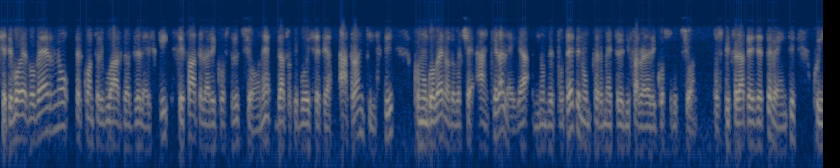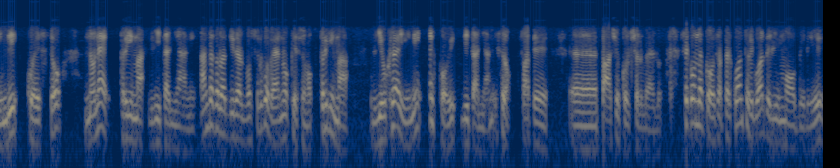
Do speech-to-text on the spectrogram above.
siete voi a governo per quanto riguarda Zelensky, se fate la ricostruzione, dato che voi siete atlantisti, con un governo dove c'è anche la Lega, non vi potete non permettere di fare la ricostruzione. Lo spifferate ai 720, quindi questo non è prima gli italiani. Andatelo a dire al vostro governo che sono prima gli ucraini e poi gli italiani, se no fate eh, pace col cervello. Seconda cosa, per quanto riguarda gli immobili,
